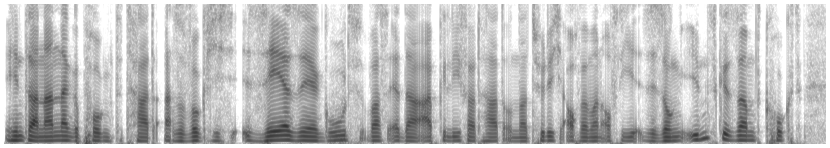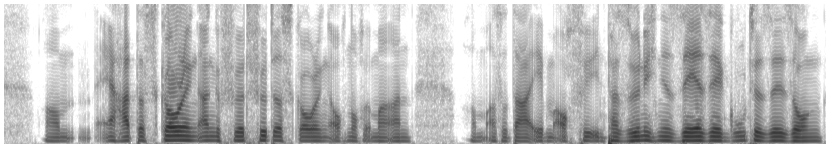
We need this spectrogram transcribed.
hintereinander gepunktet hat. Also wirklich sehr, sehr gut, was er da abgeliefert hat. Und natürlich auch, wenn man auf die Saison insgesamt guckt, ähm, er hat das Scoring angeführt, führt das Scoring auch noch immer an. Ähm, also da eben auch für ihn persönlich eine sehr, sehr gute Saison.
